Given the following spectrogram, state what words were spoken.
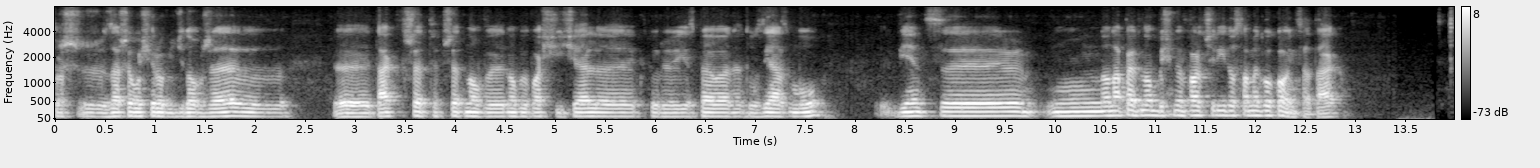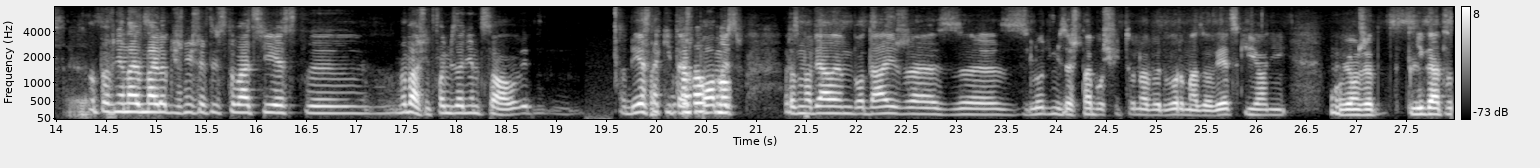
trosz, zaczęło się robić dobrze, y, tak, wszedł, wszedł nowy, nowy właściciel, y, który jest pełen entuzjazmu, więc y, no na pewno byśmy walczyli do samego końca, tak. No pewnie naj, najlogiczniejsze w tej sytuacji jest, y, no właśnie, twoim zdaniem co? Jest taki też pomysł, rozmawiałem bodajże z, z ludźmi ze sztabu Świtu Nowy Dwór Mazowiecki, oni mówią, że liga to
